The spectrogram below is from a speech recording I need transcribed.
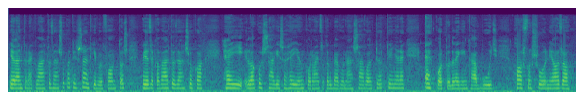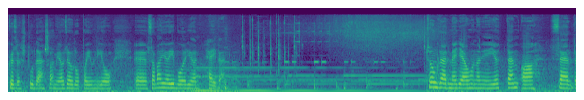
jelentenek változásokat, és rendkívül fontos, hogy ezek a változások a helyi lakosság és a helyi önkormányzatok bevonásával történjenek. Ekkor tud leginkább úgy hasznosulni az a közös tudás, ami az Európai Unió szabályaiból jön helyben. Csongrád megye, ahonnan én jöttem, a szerb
